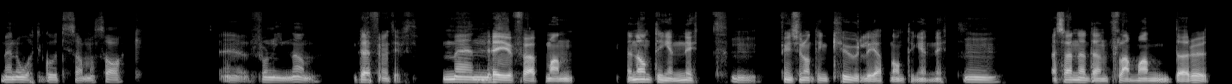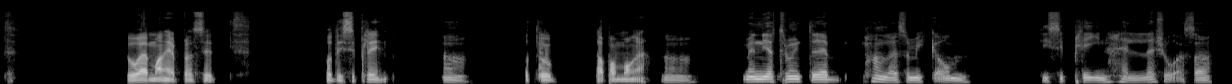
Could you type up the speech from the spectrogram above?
men återgår till samma sak eh, från innan. Definitivt. Men... Det är ju för att man, när någonting är nytt, Mm, finns ju någonting kul i att någonting är nytt. mm, Men sen när den flamman dör ut, då är man helt plötsligt på disciplin. ja, Och då tappar många. ja. Men jag tror inte det handlar så mycket om disciplin heller så. Alltså,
